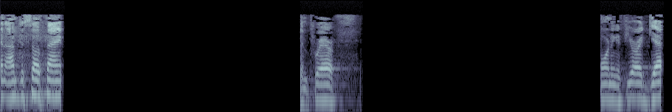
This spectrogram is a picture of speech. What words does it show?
And I'm just so thankful in prayer. Morning, if you're a guest,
